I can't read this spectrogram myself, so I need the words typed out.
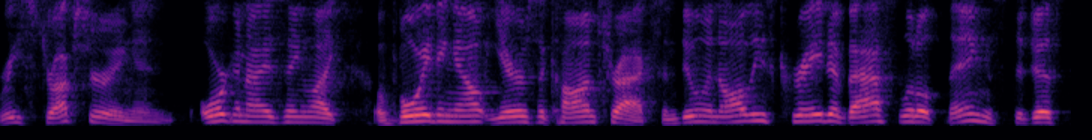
restructuring and organizing, like avoiding out years of contracts and doing all these creative ass little things to just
